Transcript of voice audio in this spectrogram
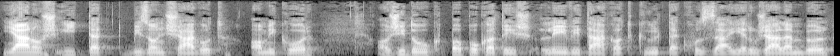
János így tett bizonyságot, amikor a zsidók papokat és lévitákat küldtek hozzá Jeruzsálemből,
